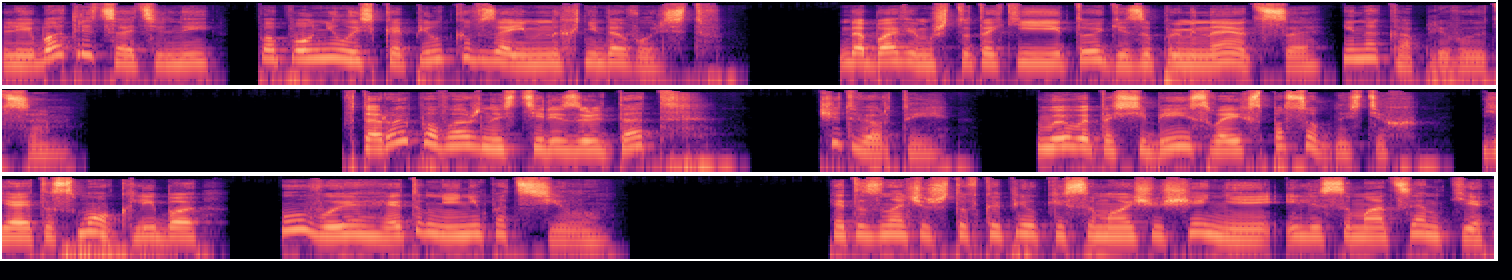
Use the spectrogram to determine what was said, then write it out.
либо отрицательный, пополнилась копилка взаимных недовольств. Добавим, что такие итоги запоминаются и накапливаются. Второй по важности результат Четвертый. Вывод о себе и своих способностях. Я это смог, либо «Увы, это мне не под силу». Это значит, что в копилке самоощущения или самооценки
